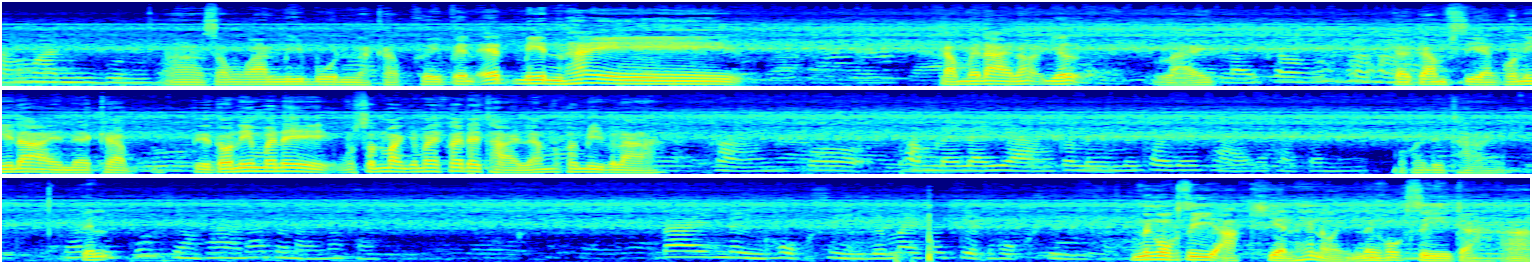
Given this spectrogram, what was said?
สังวานมีบุญค่ะอ่าสังวานมีบุญนะครับ เคยเป็นแอดมินให้จำไม่ได้แล้วเยอะ หลายหลายช่องจะจำเสียงคนนี้ได้นะครับ แต่ตอนนี้ไม่ได้ส่วนมากจะไม่ค่อยได้ถ่ายแล้วไม่ค่อยมีเวลาค่ะก็ทำหลาย ๆ อย่างก็เลยไม่ค่อยได้ถ่ายแล้วค่ะตอนนี้ ไม่ค่อยได้ถ่าย แล้วเป็นพูดเสียงพายได้ตัวไหนบ้างคะได้หนึ่งหกสี่หรือไม่ก็เจ็ดหกสี่ค่ะหนึ่งหกสี่อะเขียนให้หน่อยหนึ่งหกสี่จ้ะอ่า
